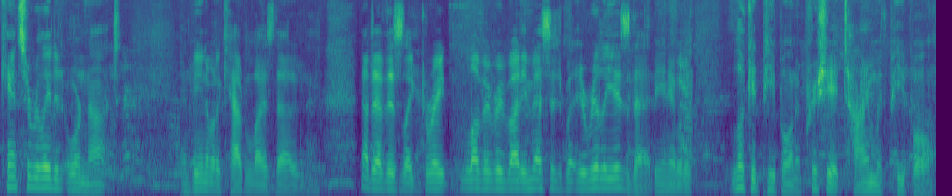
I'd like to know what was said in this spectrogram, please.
Cancer related or not. And being able to capitalize that. And not to have this like great love everybody message, but it really is that. Being able to look at people and appreciate time with people.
